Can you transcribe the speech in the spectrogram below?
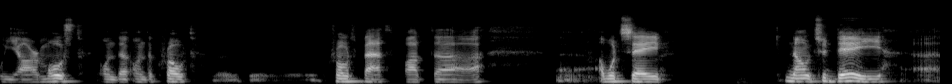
we are most on the on the growth growth path. But I would say now today uh,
